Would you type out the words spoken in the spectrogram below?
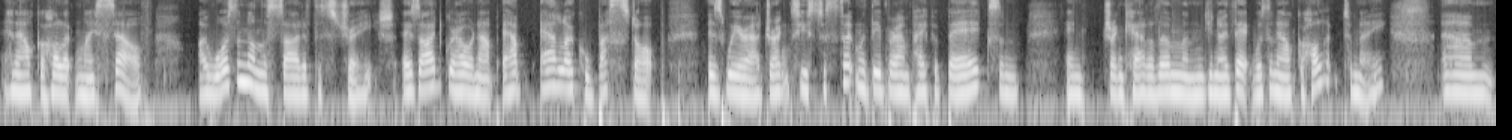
an alcoholic myself, I wasn't on the side of the street. As I'd grown up, our, our local bus stop is where our drunks used to sit with their brown paper bags and, and drink out of them. And, you know, that was an alcoholic to me. Um,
